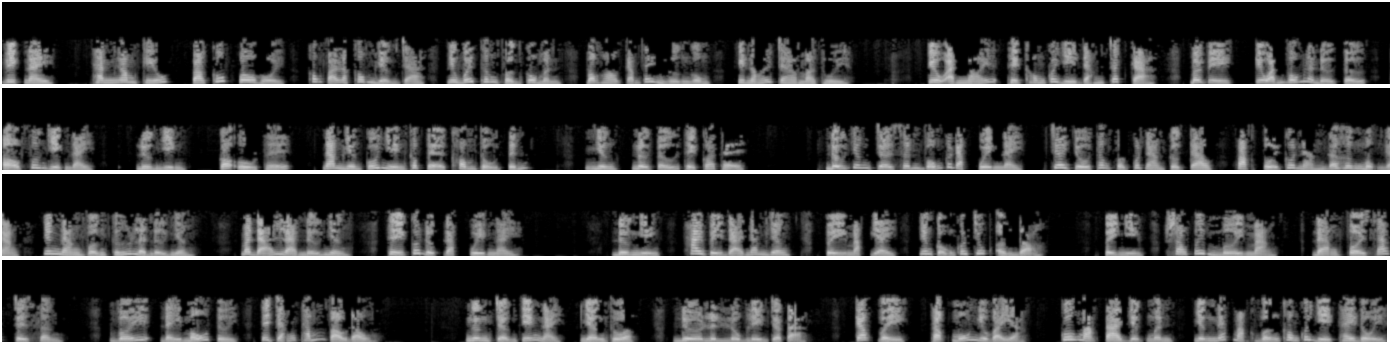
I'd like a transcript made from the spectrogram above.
Việc này, thành ngâm kiếu và cút vô hội không phải là không nhận ra, nhưng với thân phận của mình, bọn họ cảm thấy ngượng ngùng khi nói ra mà thôi. Kiều Ảnh nói thì không có gì đáng trách cả, bởi vì Kiều Ảnh vốn là nữ tử, ở phương diện này, đương nhiên, có ưu thế, nam nhân cố nhiên có thể không thủ tính, nhưng nữ tử thì có thể. Nữ nhân trời sinh vốn có đặc quyền này, cho dù thân phận của nàng cực cao, hoặc tuổi của nàng đã hơn một ngàn, nhưng nàng vẫn cứ là nữ nhân. Mà đã là nữ nhân, thì có được đặc quyền này. Đương nhiên, hai vị đại nam nhân, tuy mặt dày, nhưng cũng có chút ẩn đỏ. Tuy nhiên, so với 10 mạng, đang phơi sát trên sân, với đầy máu tươi, thì chẳng thấm vào đầu. Ngưng trận chiến này, nhận thua, đưa linh lung liên cho ta. Các vị, thật muốn như vậy à? Cuốn mặt ta giật mình, nhưng nét mặt vẫn không có gì thay đổi.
